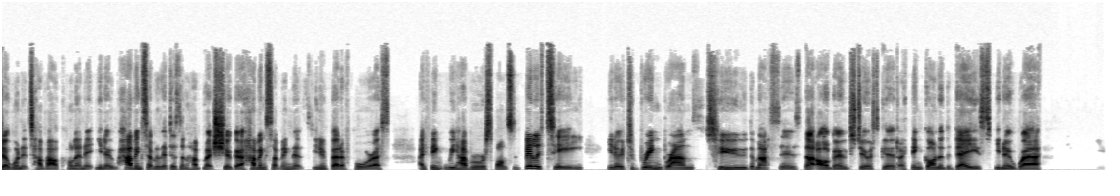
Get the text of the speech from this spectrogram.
don't want it to have alcohol in it. You know, having something that doesn't have much sugar, having something that's, you know, better for us. I think we have a responsibility you know, to bring brands mm-hmm. to the masses that are going to do us good. I think gone are the days, you know, where you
